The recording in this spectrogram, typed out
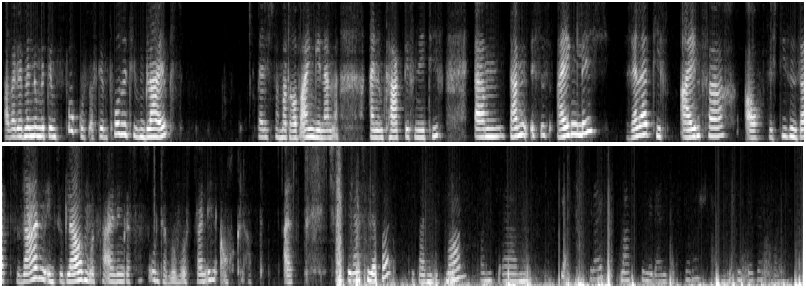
Aber wenn du mit dem Fokus auf dem Positiven bleibst, werde ich nochmal drauf eingehen an einem Tag definitiv, ähm, dann ist es eigentlich relativ einfach, auch sich diesen Satz zu sagen, ihn zu glauben und vor allen Dingen, dass das Unterbewusstsein ihn auch glaubt. Also, ich wünsche dir ganz viel Erfolg. Wir sagen bis morgen und ähm, ja, vielleicht magst du mir deinen Satz ja mal schreiben. Würde mich sehr, sehr freuen.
